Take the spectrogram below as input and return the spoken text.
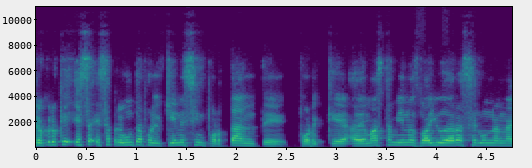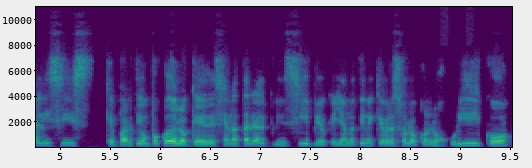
pero creo que esa, esa pregunta por el quién es importante, porque además también nos va a ayudar a hacer un análisis que partía un poco de lo que decía Natalia al principio, que ya no tiene que ver solo con lo jurídico,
